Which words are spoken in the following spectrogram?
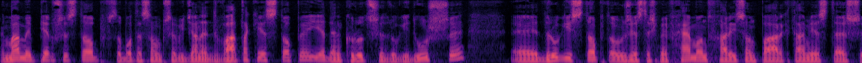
Mamy pierwszy stop, w sobotę są przewidziane dwa takie stopy, jeden krótszy, drugi dłuższy. E, drugi stop to już jesteśmy w Hammond, w Harrison Park. Tam jest też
